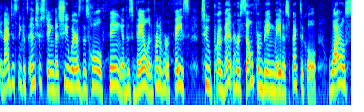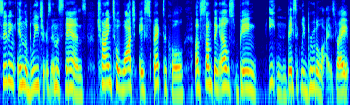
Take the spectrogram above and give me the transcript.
And I just think it's interesting that she wears this whole thing, this veil in front of her face to prevent herself from being made a spectacle while sitting in the bleachers, in the stands, trying to watch a spectacle of something else being eaten, basically brutalized, right?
